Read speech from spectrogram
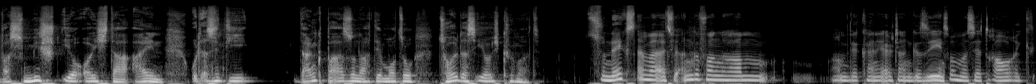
was mischt ihr euch da ein? Oder sind die dankbar so nach dem Motto, toll, dass ihr euch kümmert? Zunächst einmal, als wir angefangen haben, haben wir keine Eltern gesehen. Es war immer sehr traurig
